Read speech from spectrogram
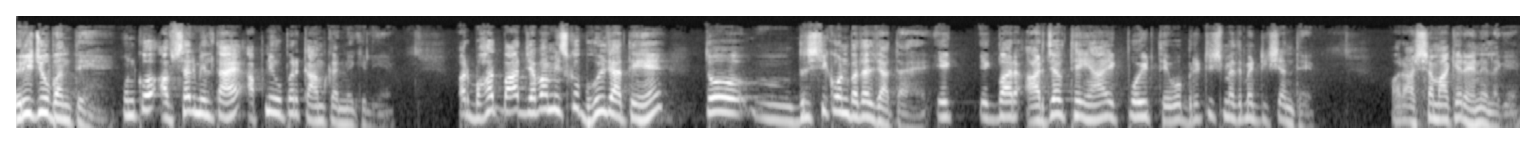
रिजु बनते हैं। उनको अवसर मिलता है अपने ऊपर काम करने के लिए। और बहुत बार जब हम इसको भूल जाते हैं तो दृष्टिकोण बदल जाता है। एक एक बार आर्जव थे, यहाँ एक पोइट थे, वो ब्रिटिश मैथमेटिशियन थे और आश्रम आके रहने लगे।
